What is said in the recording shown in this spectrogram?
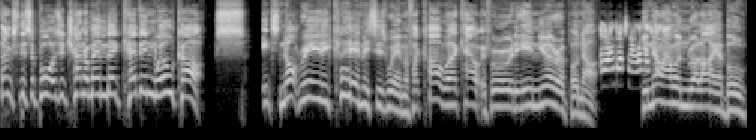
Thanks to the support as a channel member, Kevin Wilcox. It's not really clear, Mrs. Wearmouth. I can't work out if we're already in Europe or not. You know how unreliable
